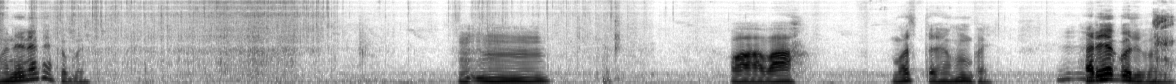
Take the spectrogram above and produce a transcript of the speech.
મને ના કઈ ખબર. હમ. વાહ વાહ. મસ્ત હે હું ભાઈ? અરે ગોદી ભાભી?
